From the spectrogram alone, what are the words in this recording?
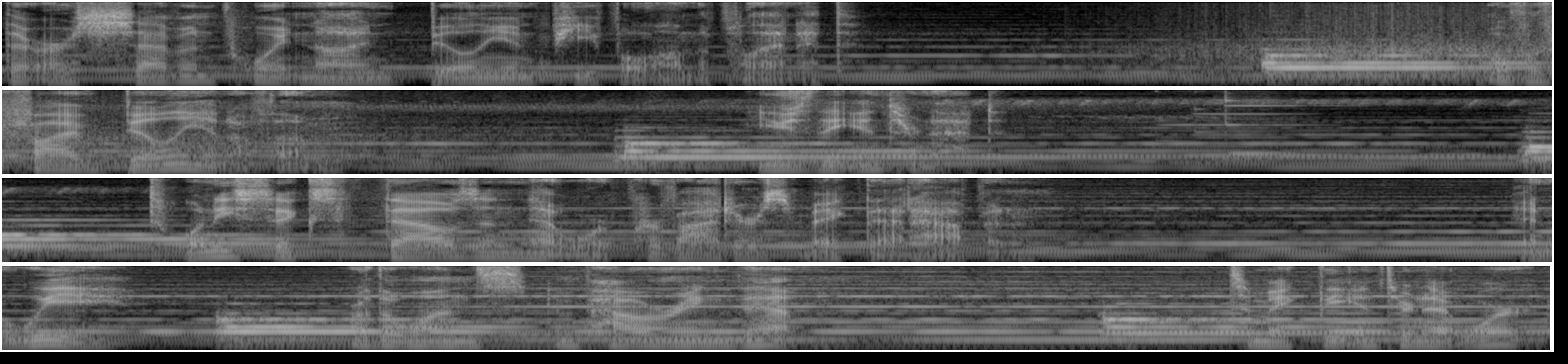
there are 7.9 billion people on the planet. Over 5 billion of them use the internet. 26,000 network providers make that happen. And we are the ones empowering them to make the internet work.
